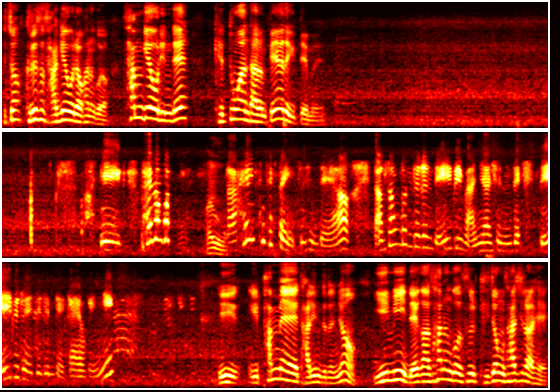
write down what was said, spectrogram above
그쵸? 그래서 4개월이라고 하는 거예요. 3개월인데 개통한 달은 빼야 되기 때문에. 이 89,000원 아유. 하이트 색상이 있으신데요. 남성분들은 네이비 많이 하시는데 네이비로 해드리면 될까요, 고객님? 이, 이 판매 달인들은요, 이미 내가 사는 것을 기정사실화 해.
